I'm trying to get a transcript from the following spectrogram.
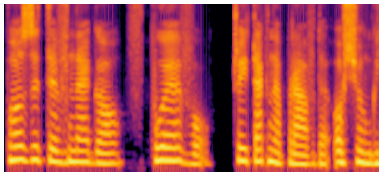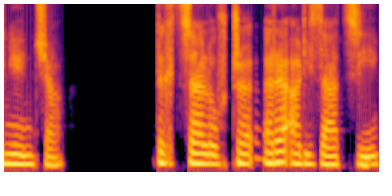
pozytywnego wpływu, czyli tak naprawdę osiągnięcia tych celów czy realizacji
